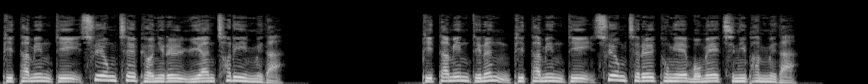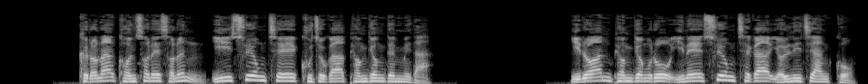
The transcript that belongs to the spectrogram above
비타민 D 수용체 변이를 위한 처리입니다. 비타민 D는 비타민 D 수용체를 통해 몸에 진입합니다. 그러나 건선에서는 이 수용체의 구조가 변경됩니다. 이러한 변경으로 인해 수용체가 열리지 않고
